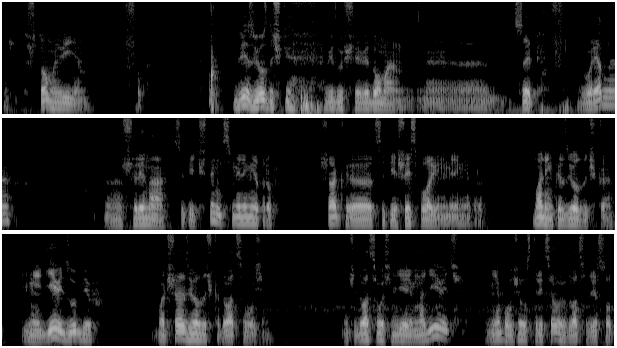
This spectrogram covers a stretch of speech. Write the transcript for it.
Значит, что мы видим? Две звездочки, ведущая ведомая. Цепь двурядная. Э, ширина цепи 14 миллиметров шаг э, цепи 6,5 мм. Маленькая звездочка имеет 9 зубьев, большая звездочка 28. Значит, 28 делим на 9, у меня получилось 3,22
